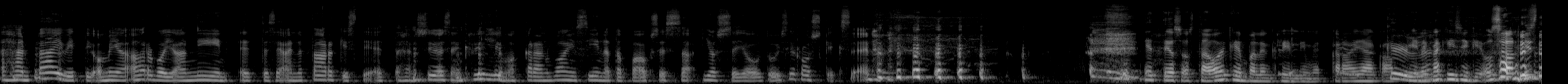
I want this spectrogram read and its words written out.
hän päivitti omia arvojaan niin, että se aina tarkisti, että hän syö sen grillimakkaran vain siinä tapauksessa, jos se joutuisi roskikseen. Että jos ostaa oikein paljon grillimekkaraa jääkaappiin, niin väkisinkin osa niistä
